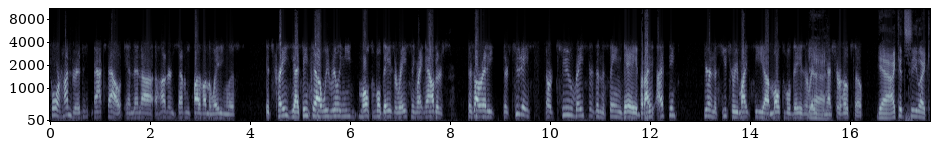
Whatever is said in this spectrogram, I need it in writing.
400 maxed out, and then uh, 175 on the waiting list. It's crazy. I think uh, we really need multiple days of racing right now. There's there's already there's two days or two races in the same day, but I I think here in the future we might see uh, multiple days of Yeah. racing. I sure hope so. Yeah, I could see like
